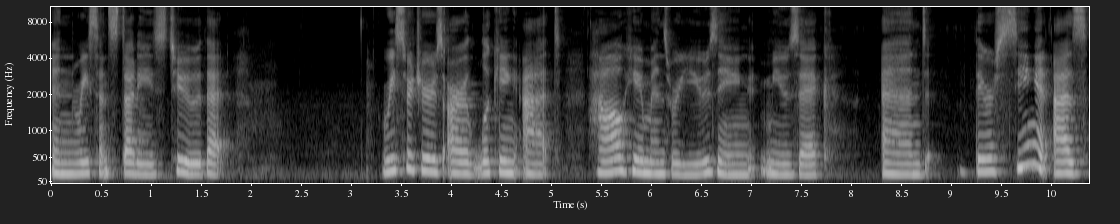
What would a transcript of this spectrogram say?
in recent studies too that researchers are looking at how humans were using music and they're seeing it as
